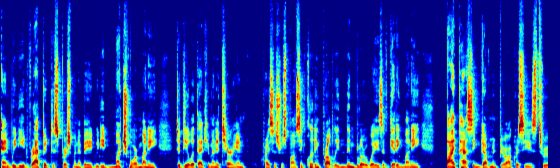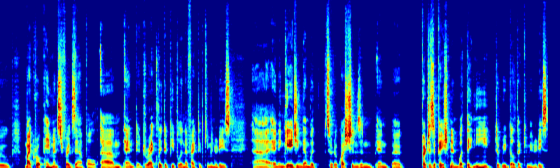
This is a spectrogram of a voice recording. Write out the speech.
And we need rapid disbursement of aid. We need much more money to deal with that humanitarian crisis response, including probably nimbler ways of getting money bypassing government bureaucracies through micropayments, for example, um, and directly to people in affected communities uh, and engaging them with sort of questions and, and uh, participation in what they need to rebuild their communities.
